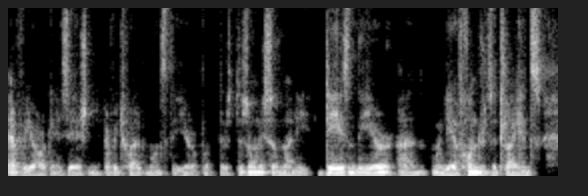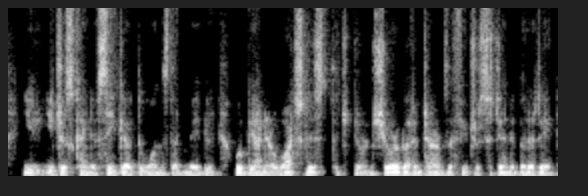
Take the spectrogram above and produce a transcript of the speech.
every organization every 12 months of the year but there's there's only so many days in the year and when you have hundreds of clients you you just kind of seek out the ones that maybe would be on your watch list that you're unsure about in terms of future sustainability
